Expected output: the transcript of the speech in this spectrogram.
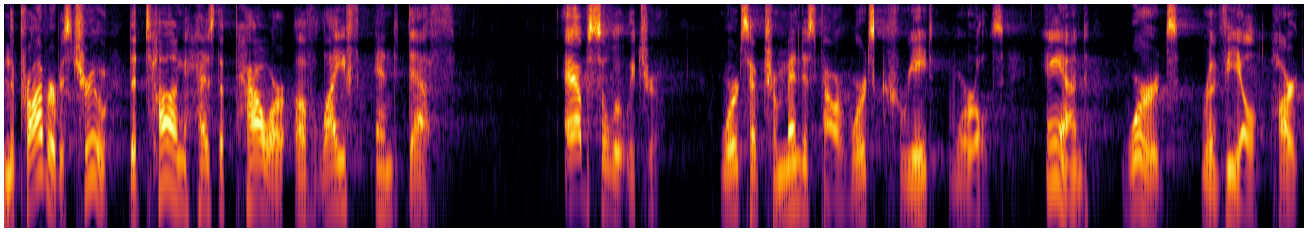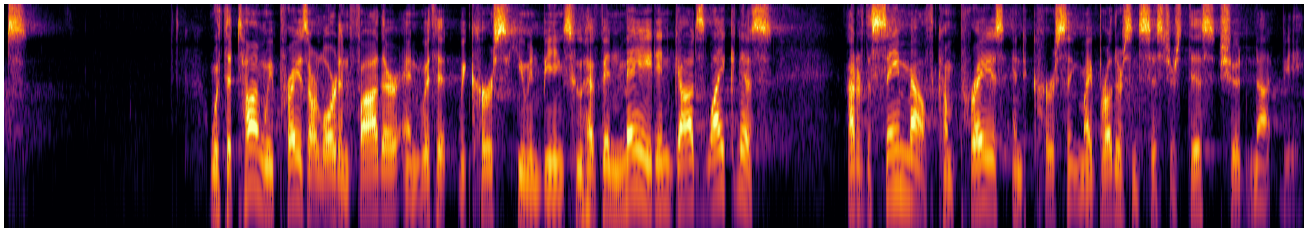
And the proverb is true the tongue has the power of life and death. Absolutely true. Words have tremendous power. Words create worlds, and words reveal hearts. With the tongue, we praise our Lord and Father, and with it, we curse human beings who have been made in God's likeness. Out of the same mouth come praise and cursing. My brothers and sisters, this should not be.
